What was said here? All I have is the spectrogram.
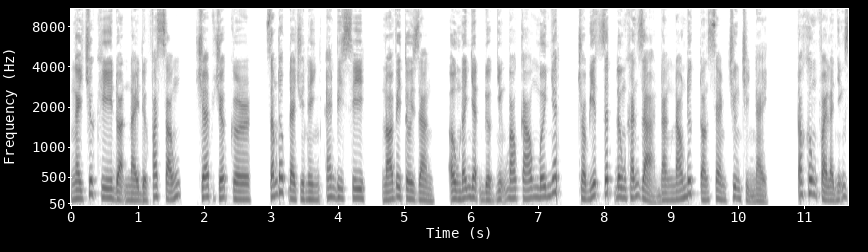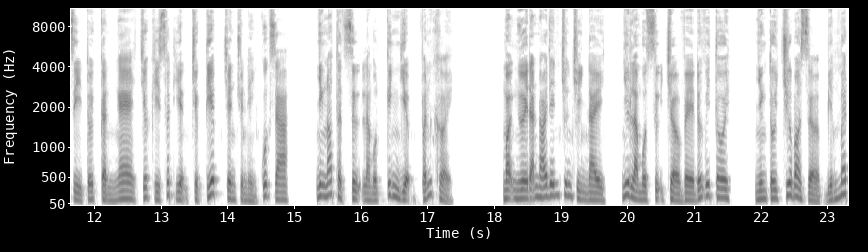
Ngay trước khi đoạn này được phát sóng, Jeff Zucker, giám đốc đài truyền hình NBC, nói với tôi rằng ông đã nhận được những báo cáo mới nhất cho biết rất đông khán giả đang náo nức đón xem chương trình này. Đó không phải là những gì tôi cần nghe trước khi xuất hiện trực tiếp trên truyền hình quốc gia, nhưng nó thật sự là một kinh nghiệm phấn khởi. Mọi người đã nói đến chương trình này như là một sự trở về đối với tôi, nhưng tôi chưa bao giờ biến mất.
